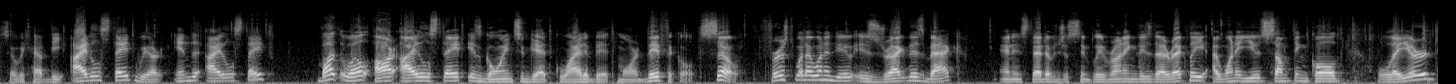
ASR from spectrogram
So we have the idle state. We are in the idle state. But well our idle state is going to get quite a bit more difficult. So first what I want to do is drag this back and instead of just simply running this directly I want to use something called layered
